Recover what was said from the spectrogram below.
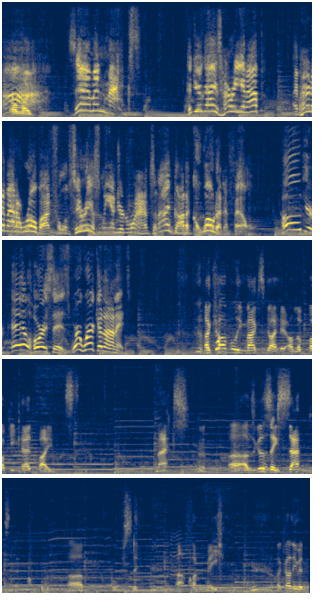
Ah, Sam and Max. Could you guys hurry it up? I've heard about a robot full of seriously injured rats, and I've got a quota to fill. Hold your pale horses. We're working on it. I can't believe Max got hit on the fucking head by Max. uh, I was gonna say Sam. just then. Uh, oops. ah, fuck me. I can't even.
